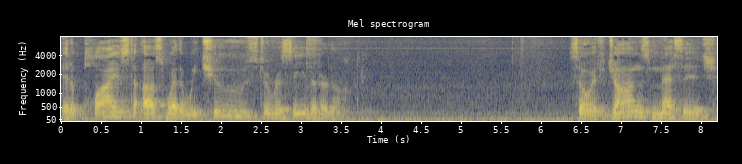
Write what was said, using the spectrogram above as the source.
It applies to us whether we choose to receive it or not. So, if John's message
